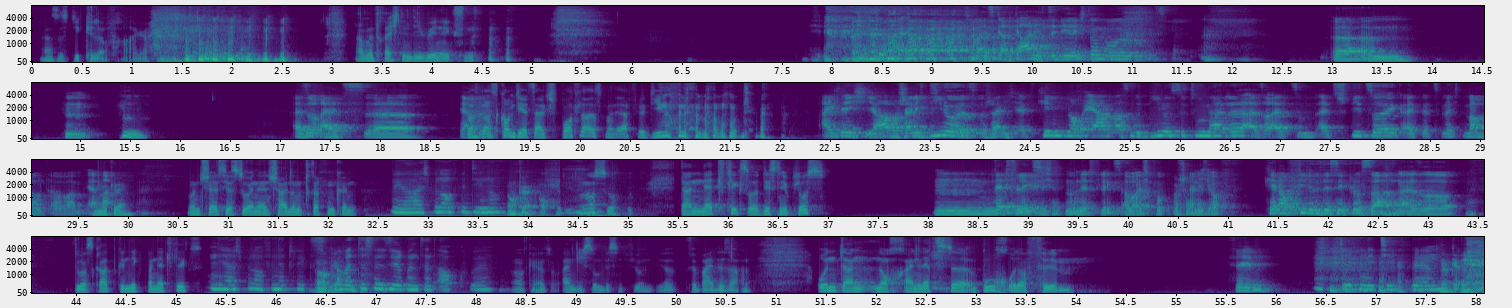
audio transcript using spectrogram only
Das ist die Killerfrage. Damit rechnen die wenigsten. ich weiß gerade gar nichts in die Richtung, wo. Ähm, hm. Hm. Also als. Äh, ja, was, was, kommt jetzt als Sportler? Ist man eher für Dino oder Mammut? Eigentlich, ja, wahrscheinlich Dino ist wahrscheinlich als Kind noch eher was mit Dinos zu tun hatte, also als, als Spielzeug, als jetzt vielleicht Mammut, aber ja. Okay. Und Chelsea, hast du eine Entscheidung treffen können? Ja, ich bin auch für Dino. Okay, auch für Dino. Das ist doch gut. Dann Netflix oder Disney Plus? Hm, Netflix, ich habe nur Netflix, aber ich gucke wahrscheinlich auch, kenne auch viele Disney Plus Sachen, also. Du hast gerade genickt bei Netflix? Ja, ich bin auch für Netflix. Okay. Aber Disney-Serien sind auch cool. Okay, also eigentlich so ein bisschen für und wieder für beide Sachen. Und dann noch eine letzte, Buch oder Film? Film. Definitiv Film. Okay.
